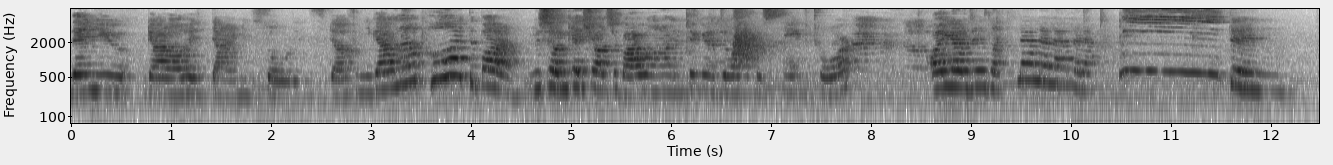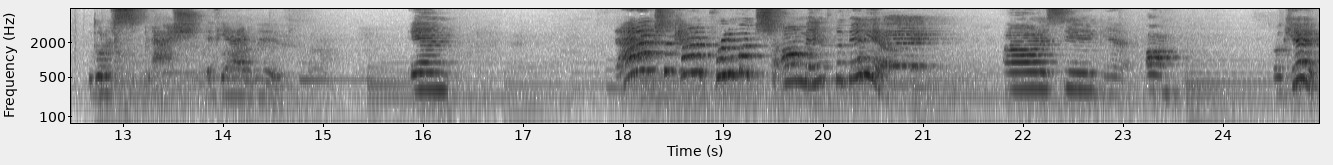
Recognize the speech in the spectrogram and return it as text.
Then you got all his diamond sword and stuff, and you got a little pool at the bottom. So in case you're on survival and I'm thinking of doing like a Steve tour, all you gotta do is like la la la la la, wee, then you go to splash if you hadn't moved. And actually kind of pretty much um ends the video. I wanna see again. Um, okay.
